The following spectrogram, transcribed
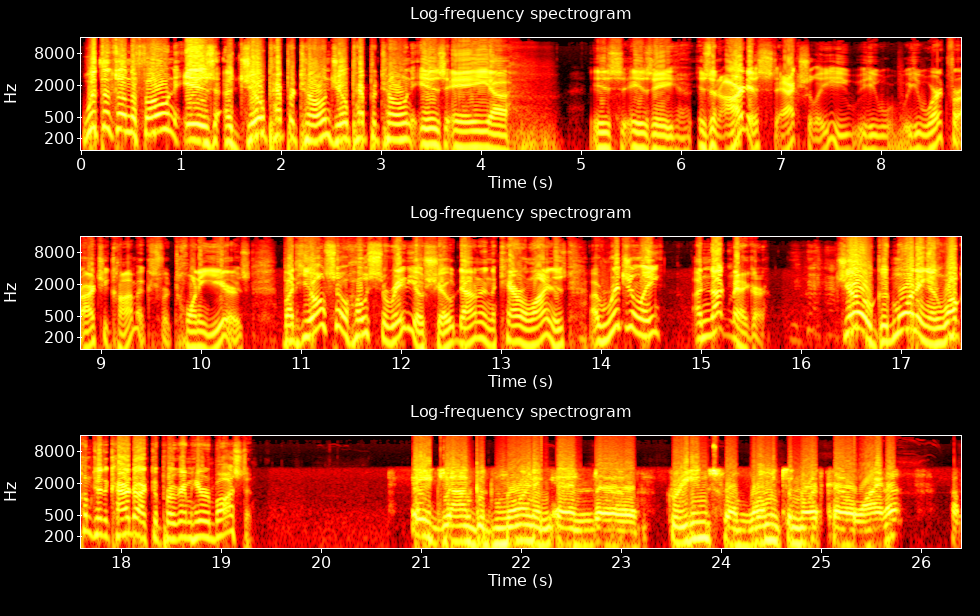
With us on the phone is uh, Joe Pepitone. Joe Pepitone is a uh, is is a is an artist actually. He, he he worked for Archie Comics for 20 years, but he also hosts a radio show down in the Carolinas. Originally a nutmegger. Joe, good morning and welcome to the Car Doctor program here in Boston. Hey, John, good morning and uh, greetings from Wilmington, North Carolina. I'm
